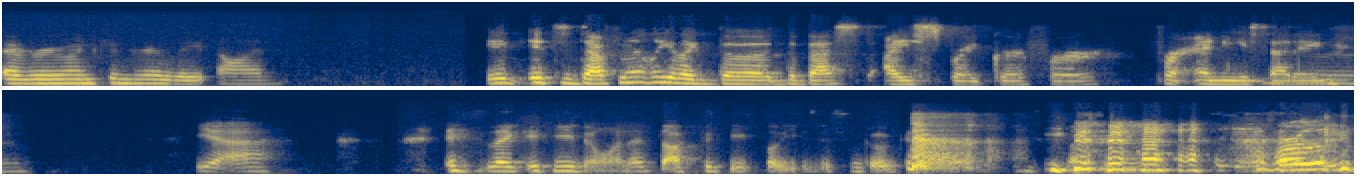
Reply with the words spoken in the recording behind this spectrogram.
everyone can relate on. it, it's definitely like the the best icebreaker for for any setting. Mhm. Yeah, it's like if you don't want to talk to people, you just go. or like,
